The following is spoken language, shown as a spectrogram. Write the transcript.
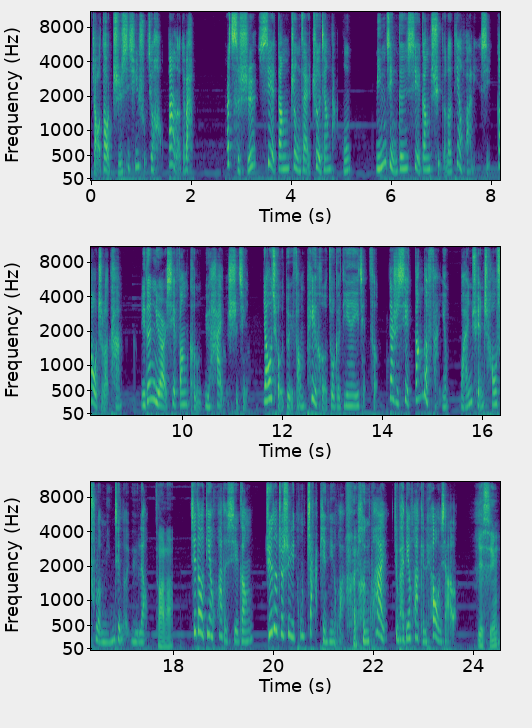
找到直系亲属就好办了，对吧？而此时谢刚正在浙江打工，民警跟谢刚取得了电话联系，告知了他你的女儿谢芳可能遇害的事情，要求对方配合做个 DNA 检测。但是谢刚的反应完全超出了民警的预料。咋了？接到电话的谢刚觉得这是一通诈骗电话，很快就把电话给撂下了。也行，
